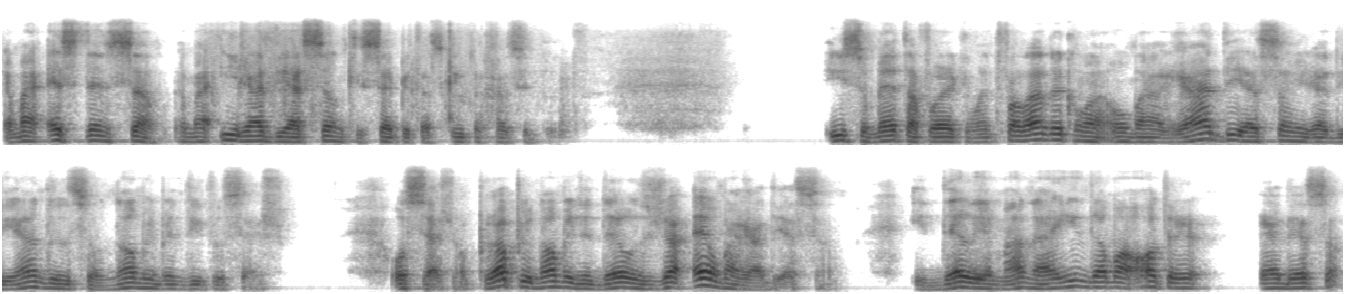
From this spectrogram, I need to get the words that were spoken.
É uma extensão, é uma irradiação que sempre está escrito Hassidut. Isso, metaforicamente falando, é como uma, uma radiação irradiando o seu nome bendito seja. Ou seja, o próprio nome de Deus já é uma radiação. E dele emana ainda uma outra radiação.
